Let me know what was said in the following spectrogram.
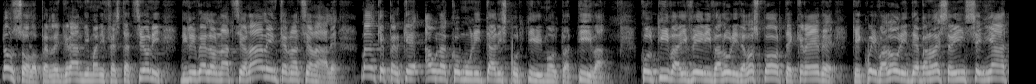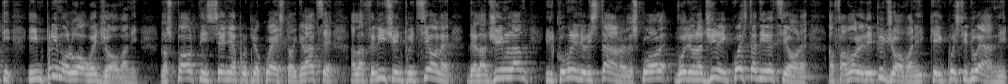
non solo per le grandi manifestazioni di livello nazionale e internazionale, ma anche perché ha una comunità di sportivi molto attiva. Coltiva i veri valori dello sport e crede che quei valori debbano essere insegnati in primo luogo ai giovani giovani. Lo sport insegna proprio questo e grazie alla felice intuizione della Gymland il comune di Oristano e le scuole vogliono agire in questa direzione a favore dei più giovani che in questi due anni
